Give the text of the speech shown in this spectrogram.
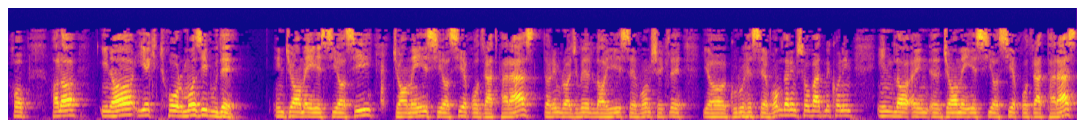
خب حالا اینا یک ترمزی بوده. این جامعه سیاسی جامعه سیاسی قدرت پرست داریم راجب لایه سوم شکل یا گروه سوم داریم صحبت می‌کنیم. این جامعه سیاسی قدرت پرست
